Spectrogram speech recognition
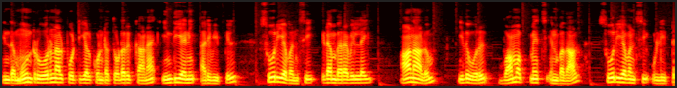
இந்த மூன்று ஒருநாள் போட்டிகள் கொண்ட தொடருக்கான இந்திய அணி அறிவிப்பில் சூரியவன்சி இடம்பெறவில்லை. ஆனாலும் இது ஒரு வார்ம் அப் மேட்ச் என்பதால் சூரியவன்சி உள்ளிட்ட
